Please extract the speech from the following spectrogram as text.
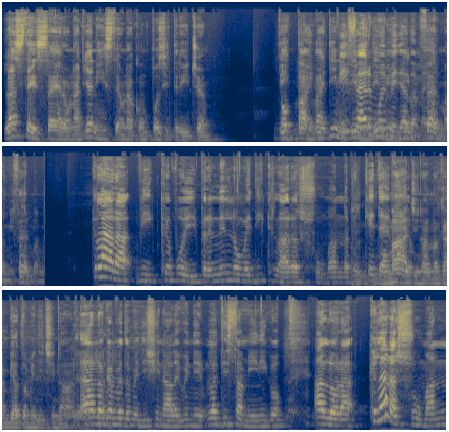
La stessa era una pianista e una compositrice. Vi- Ok, Vai, vai, dimmi, vi dimmi, fermo dimmi, dimmi, immediatamente. fermami, fermami. Clara Wick poi prende il nome di Clara Schumann perché ai tempi Immagino, hanno cambiato medicinale. hanno cambiato medicinale, quindi l'antistaminico. Allora, Clara Schumann,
